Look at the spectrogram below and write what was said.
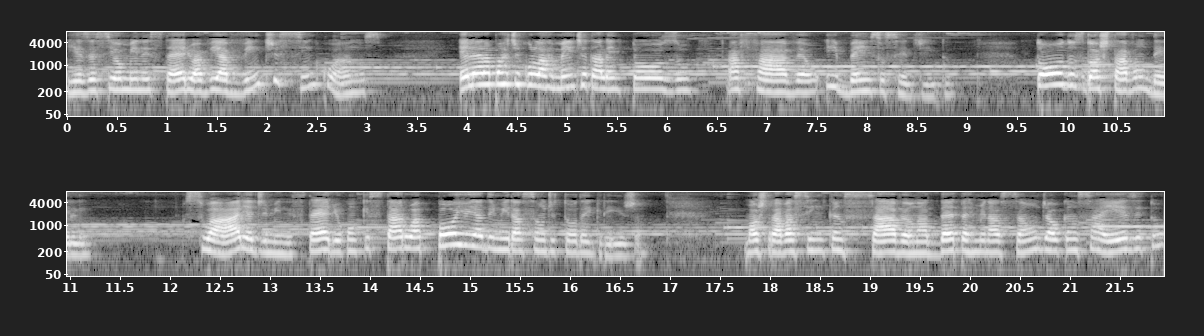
e exercia o ministério havia 25 anos. Ele era particularmente talentoso, afável e bem-sucedido. Todos gostavam dele. Sua área de ministério conquistara o apoio e admiração de toda a igreja. Mostrava-se incansável na determinação de alcançar êxito,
